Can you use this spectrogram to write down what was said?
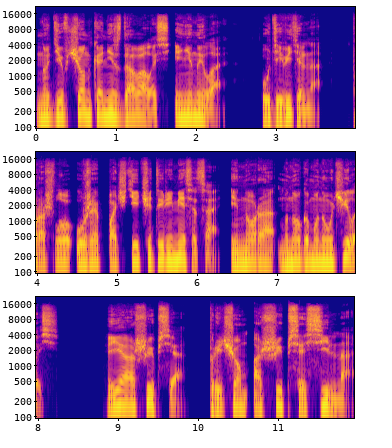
Но девчонка не сдавалась и не ныла. Удивительно, прошло уже почти четыре месяца, и Нора многому научилась. Я ошибся, причем ошибся сильно.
